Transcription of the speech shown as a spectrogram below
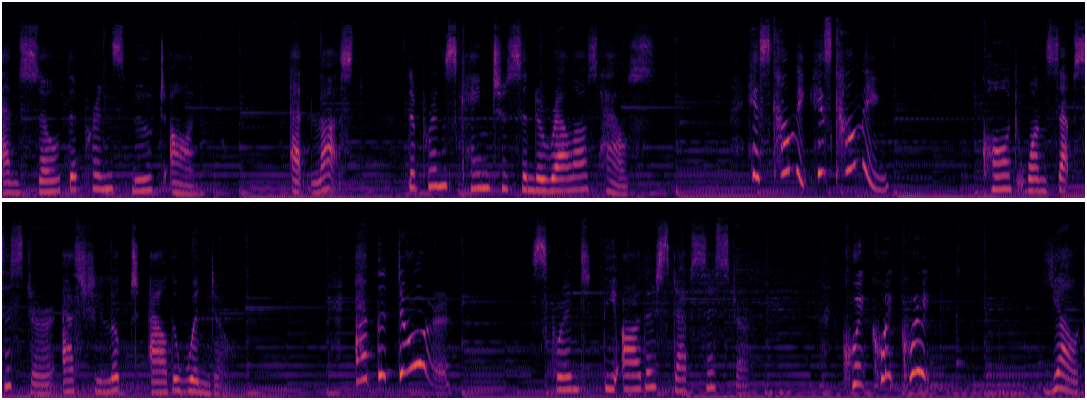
and so the prince moved on. At last, the prince came to Cinderella's house. He's coming! He's coming! called one stepsister as she looked out the window. Door! screamed the other stepsister. Quick, quick, quick! yelled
